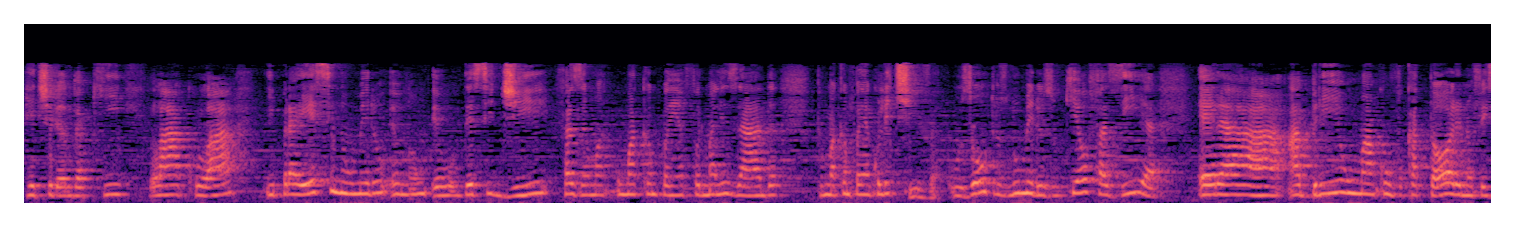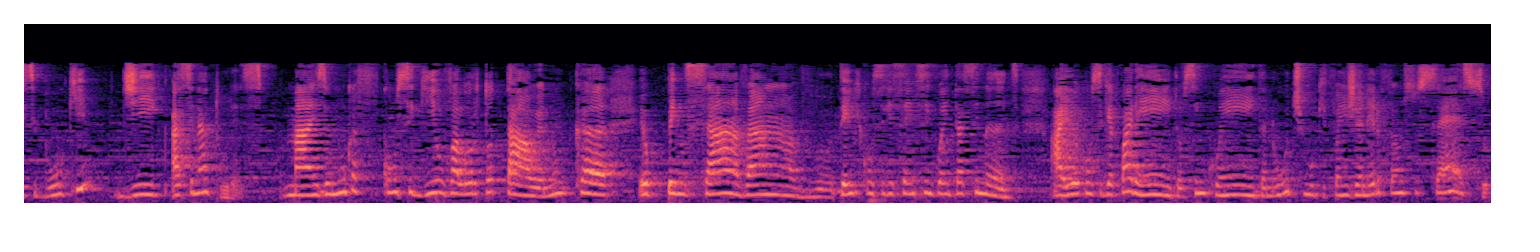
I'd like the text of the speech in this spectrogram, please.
retirando aqui, lá, lá, e para esse número eu não, eu decidi fazer uma, uma campanha formalizada, uma campanha coletiva. Os outros números, o que eu fazia era abrir uma convocatória no Facebook de assinaturas, mas eu nunca consegui o valor total. Eu nunca, eu pensava, ah, tenho que conseguir 150 assinantes. Aí eu conseguia 40 ou 50. No último que foi em janeiro foi um sucesso.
